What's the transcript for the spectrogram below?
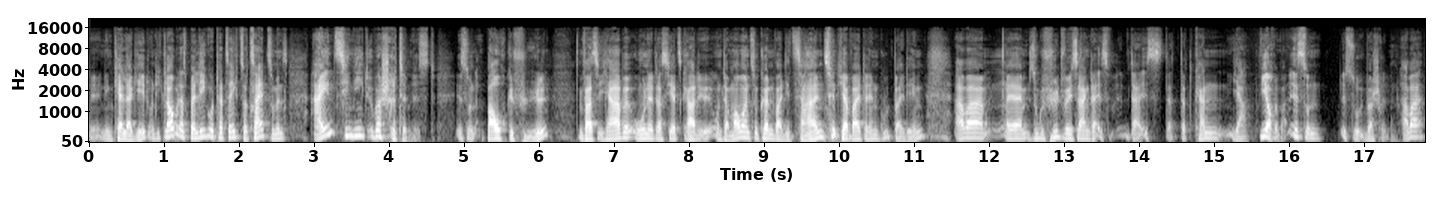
in den Keller geht. Und ich glaube, dass bei Lego tatsächlich zurzeit zumindest ein Zenit überschritten ist. Ist so ein Bauchgefühl, was ich habe, ohne das jetzt gerade untermauern zu können, weil die Zahlen sind ja weiterhin gut bei denen. Aber ähm, so gefühlt würde ich sagen, da ist, da ist, das, das kann, ja, wie auch immer, ist so ein ist so überschritten. Aber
